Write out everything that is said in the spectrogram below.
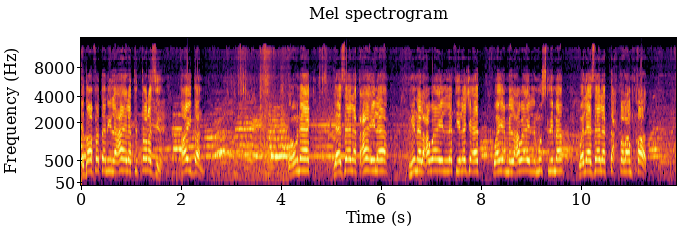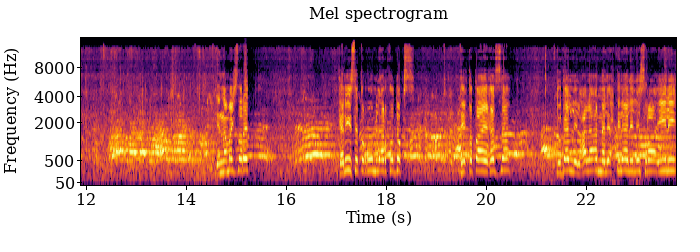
إضافة إلى عائلة الطرزي أيضا. وهناك لا زالت عائلة من العوائل التي لجأت وهي من العوائل المسلمة ولا زالت تحت الأنقاض. إن مجزرة كنيسة الروم الأرثوذكس في قطاع غزة تدلل على أن الاحتلال الإسرائيلي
